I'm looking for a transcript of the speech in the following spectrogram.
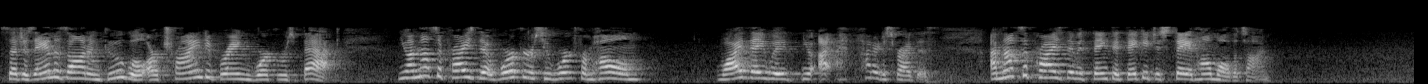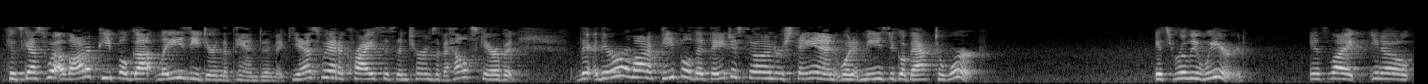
such as Amazon and Google are trying to bring workers back. You know, I'm not surprised that workers who work from home, why they would, you know, I, how I describe this? I'm not surprised they would think that they could just stay at home all the time. Because guess what? A lot of people got lazy during the pandemic. Yes, we had a crisis in terms of a health scare, but there, there are a lot of people that they just don't understand what it means to go back to work. It's really weird. It's like, you know,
